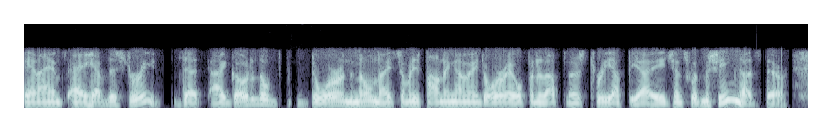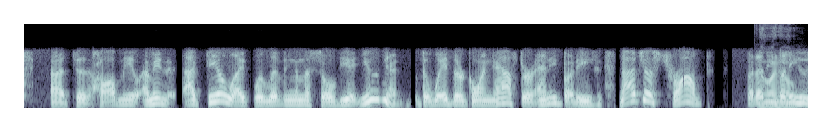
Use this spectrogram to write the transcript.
and I have I have this dream that I go to the door in the middle of the night. Somebody's pounding on my door. I open it up, and there's three FBI agents with machine guns there uh, to haul me. I mean, I feel like we're living in the Soviet Union. The way they're going after anybody, not just Trump, but Oh, anybody who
